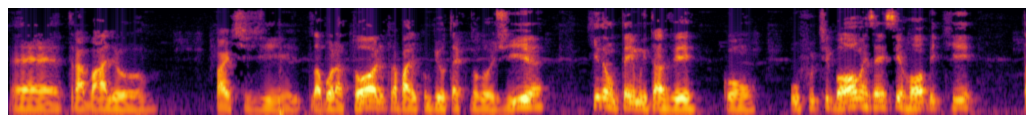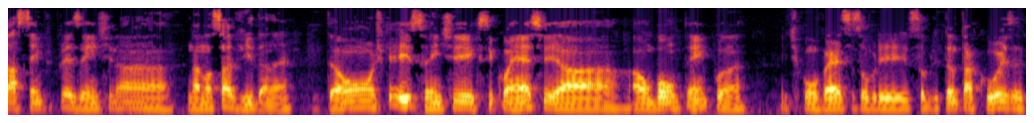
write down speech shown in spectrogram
é, trabalho parte de laboratório, trabalho com biotecnologia, que não tem muito a ver com o futebol, mas é esse hobby que está sempre presente na, na nossa vida, né? Então, acho que é isso, a gente se conhece há, há um bom tempo, né? A gente conversa sobre, sobre tanta coisa,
